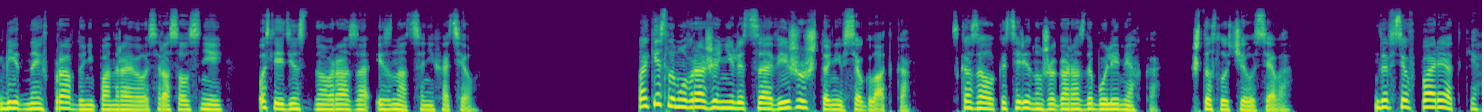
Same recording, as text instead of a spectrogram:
Видно, и вправду не понравилось, раз он с ней после единственного раза и знаться не хотел. «По кислому выражению лица вижу, что не все гладко», сказала Катерина уже гораздо более мягко. «Что случилось, Эва?» «Да все в порядке»,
